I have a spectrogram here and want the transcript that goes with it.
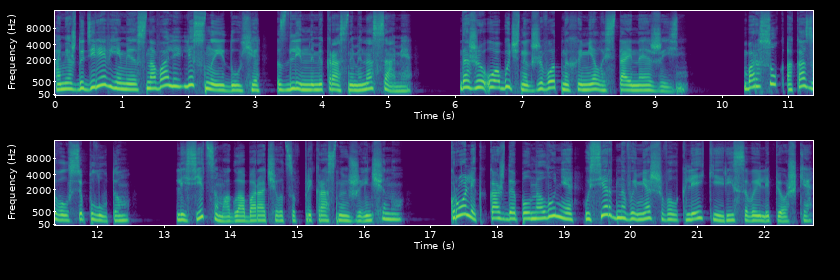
а между деревьями сновали лесные духи с длинными красными носами. Даже у обычных животных имелась тайная жизнь. Барсук оказывался плутом. Лисица могла оборачиваться в прекрасную женщину. Кролик каждое полнолуние усердно вымешивал клейкие рисовые лепешки.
